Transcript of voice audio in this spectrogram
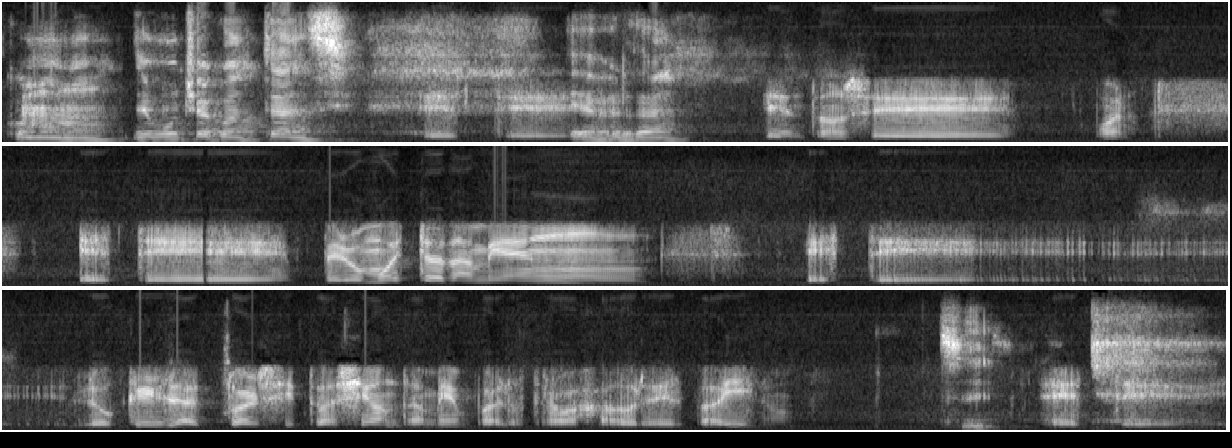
¿Cómo no? De mucha constancia. Este, es verdad. Entonces, bueno, este, pero muestra también este lo que es la actual situación también para los trabajadores del país, ¿no? Sí. Este,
